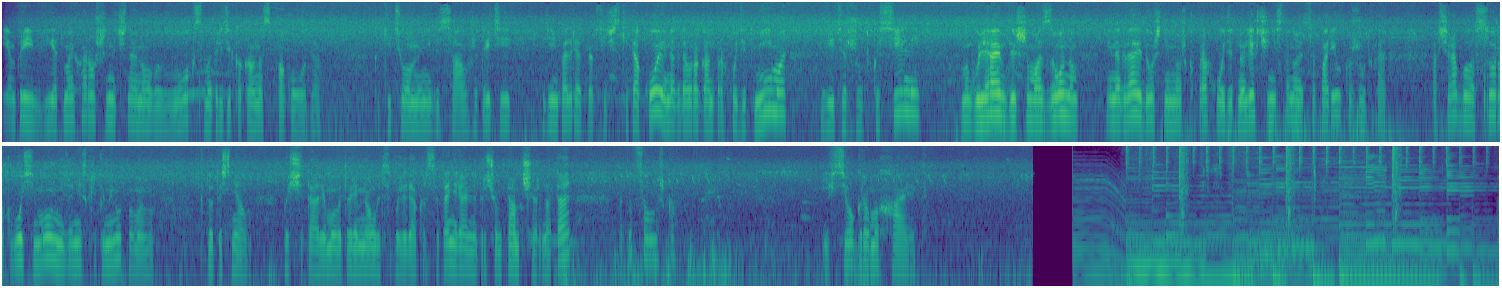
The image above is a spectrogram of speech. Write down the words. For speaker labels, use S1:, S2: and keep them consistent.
S1: Всем привет, мои хорошие, начинаю новый влог. Смотрите, какая у нас погода. Какие темные небеса. Уже третий день подряд практически такое. Иногда ураган проходит мимо, ветер жутко сильный. Мы гуляем, дышим озоном. Иногда и дождь немножко проходит, но легче не становится, парилка жуткая. А вчера было 48 молний за несколько минут, по-моему, кто-то снял, посчитали. Мы в это время на улице были, да, красота нереальная, причем там чернота, а тут солнышко и все громыхает.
